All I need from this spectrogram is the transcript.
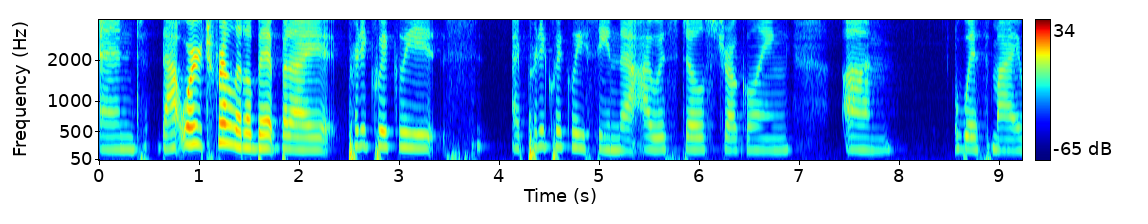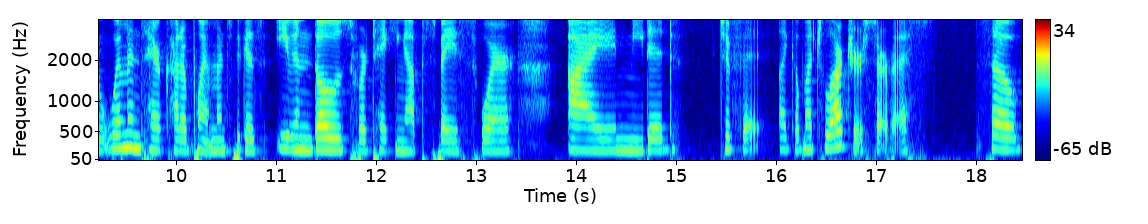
And that worked for a little bit, but I pretty quickly I pretty quickly seen that I was still struggling um, with my women's haircut appointments because even those were taking up space where I needed to fit like a much larger service. So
